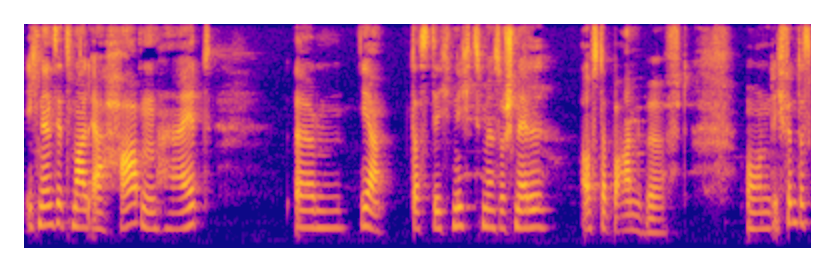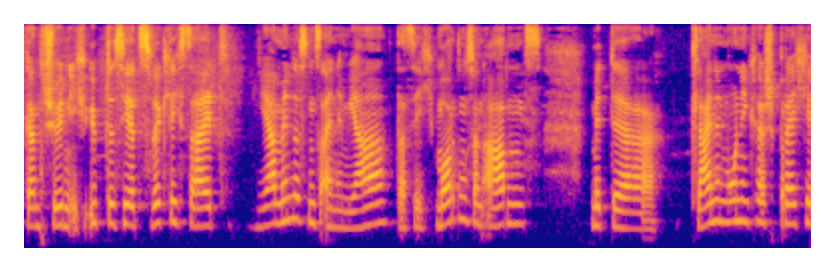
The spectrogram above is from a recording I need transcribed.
ich nenne es jetzt mal Erhabenheit, ähm, ja, dass dich nichts mehr so schnell aus der Bahn wirft. Und ich finde das ganz schön. Ich übe das jetzt wirklich seit ja mindestens einem Jahr, dass ich morgens und abends mit der kleinen Monika spreche.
